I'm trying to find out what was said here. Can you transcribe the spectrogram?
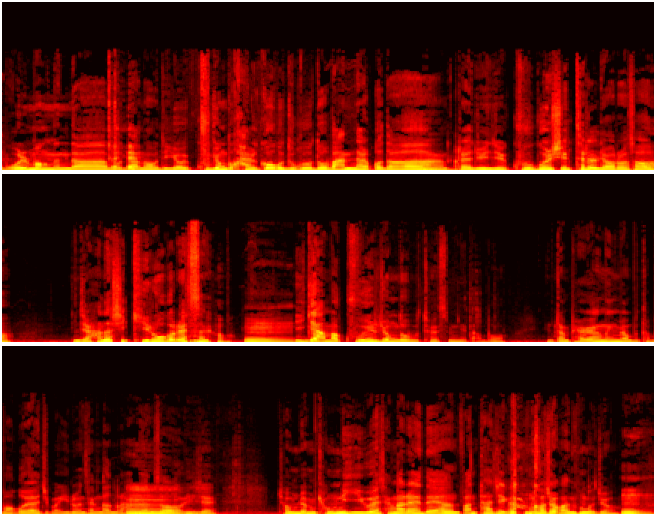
뭘 먹는다, 뭐 네. 나는 어디 여기 구경도 갈 거고 누구도 만날 거다. 음. 그래가지고 이제 구글 시트를 열어서 이제 하나씩 기록을 했어요. 음. 이게 아마 9일 정도부터였습니다. 뭐 일단 평양냉면부터 먹어야지 막 이런 생각을 하면서 음. 이제 점점 격리 이후의 생활에 대한 판타지가 커져가는 거죠. 음.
